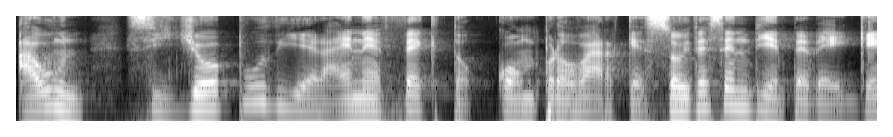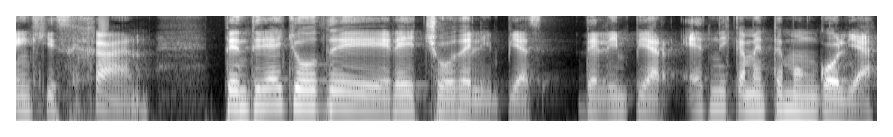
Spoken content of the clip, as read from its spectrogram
Aún si yo pudiera en efecto comprobar que soy descendiente de Genghis Khan, tendría yo derecho de limpiar, de limpiar étnicamente Mongolia,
